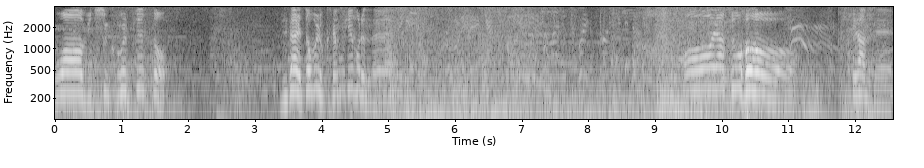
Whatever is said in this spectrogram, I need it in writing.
우와 미친 그걸 피했어. 니달의 W 그냥 피해버렸네. 어 야수 개남이네.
